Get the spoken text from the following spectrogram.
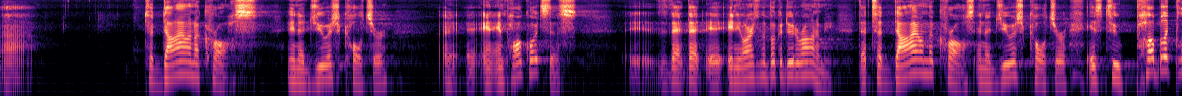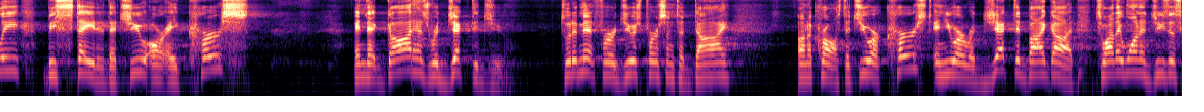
Uh, to die on a cross in a Jewish culture, uh, and, and, Paul quotes this, uh, that, that, uh, and he learns in the book of Deuteronomy, that to die on the cross in a Jewish culture is to publicly be stated that you are a curse and that God has rejected you. That's what it meant for a Jewish person to die on a cross, that you are cursed and you are rejected by God. That's why they wanted Jesus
